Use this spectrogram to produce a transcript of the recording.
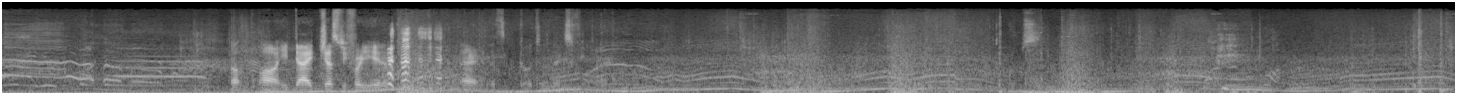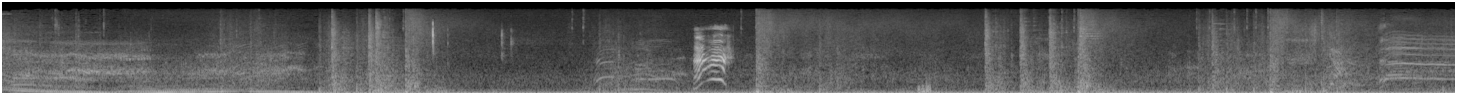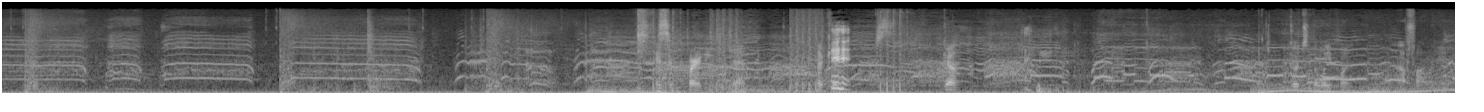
Oh, oh, he died just before you hit him. Alright, let's Go to the waypoint. I'll follow you.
